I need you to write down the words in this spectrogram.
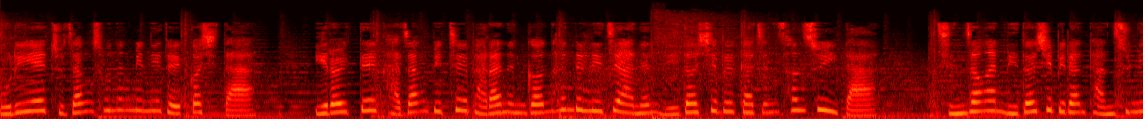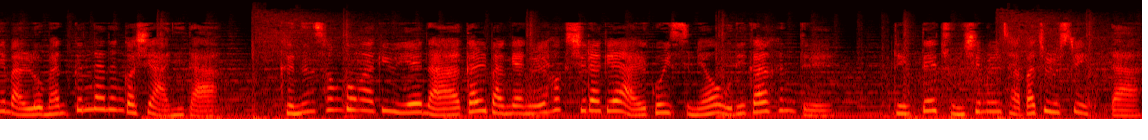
우리의 주장 손흥민이 될 것이다. 이럴 때 가장 빛을 발하는 건 흔들리지 않은 리더십을 가진 선수이다. 진정한 리더십이란 단순히 말로만 끝나는 것이 아니다. 그는 성공하기 위해 나아갈 방향을 확실하게 알고 있으며 우리가 흔들 릴때 중심을 잡아줄 수 있다.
